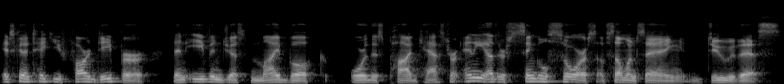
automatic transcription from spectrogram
it's going to take you far deeper than even just my book or this podcast or any other single source of someone saying, do this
